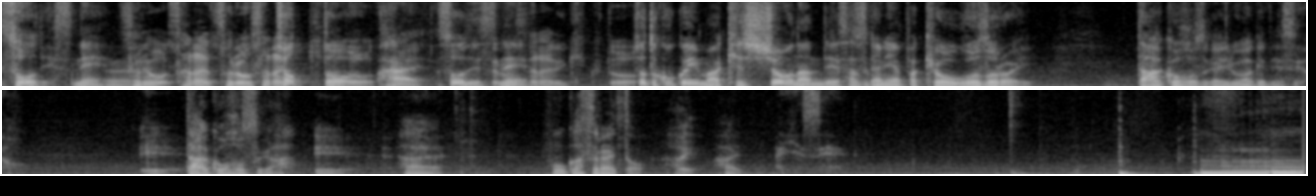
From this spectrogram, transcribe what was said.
そうですね、うん。それをさらそれをさらちょっに聞くと。はいそうですね。それをさらに聞くと。ちょっとここ今決勝なんでさすがにやっぱ強豪揃いダークホースがいるわけですよ。ええ。ダークホースが。えはい。フォーカスライト。えはい。はい。ISA Yeah,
